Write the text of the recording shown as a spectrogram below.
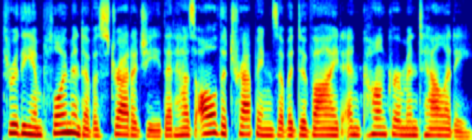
through the employment of a strategy that has all the trappings of a divide and conquer mentality.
